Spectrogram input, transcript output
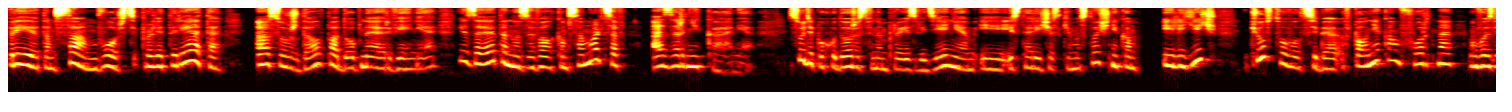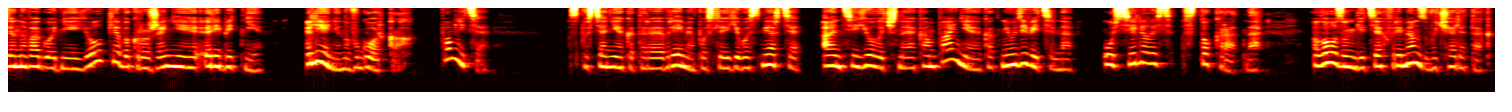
При этом сам вождь пролетариата осуждал подобное рвение и за это называл комсомольцев «озорниками». Судя по художественным произведениям и историческим источникам, Ильич чувствовал себя вполне комфортно возле новогодней елки в окружении ребятни. Ленину в горках. Помните? Спустя некоторое время после его смерти антиелочная кампания, как неудивительно, усилилась стократно – Лозунги тех времен звучали так.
